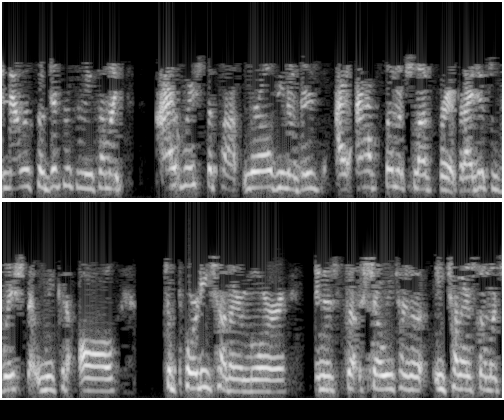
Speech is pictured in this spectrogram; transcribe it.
and that was so different for me. So I'm like, I wish the pop world, you know, there's I, I have so much love for it, but I just wish that we could all support each other more and just show each other each other so much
